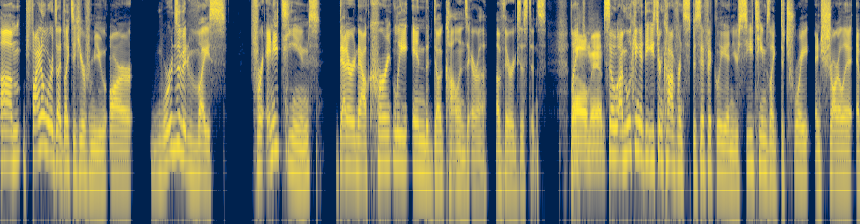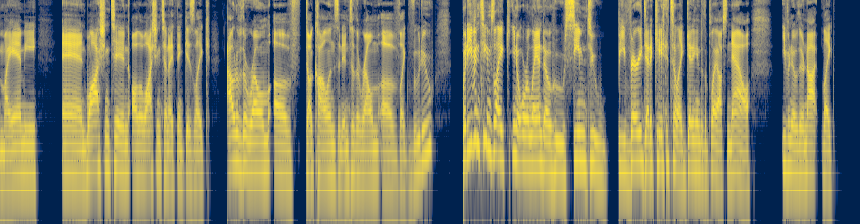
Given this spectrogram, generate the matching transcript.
Um, final words I'd like to hear from you are words of advice for any teams that are now currently in the Doug Collins era of their existence. Like, oh man! So I'm looking at the Eastern Conference specifically, and you see teams like Detroit and Charlotte and Miami and Washington. Although Washington, I think, is like out of the realm of Doug Collins and into the realm of like voodoo. But even teams like you know Orlando, who seem to be very dedicated to like getting into the playoffs now, even though they're not like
